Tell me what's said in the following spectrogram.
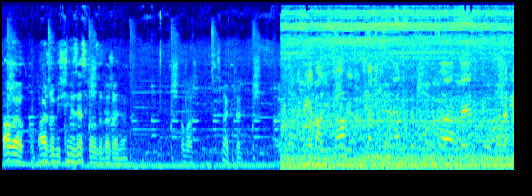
Paweł, ale żebyś się nie zesrał z wrażenia. To masz. Smekty. wyjebali, co? Staliśmy na to, żeby kurwa ten, kurwa, nie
